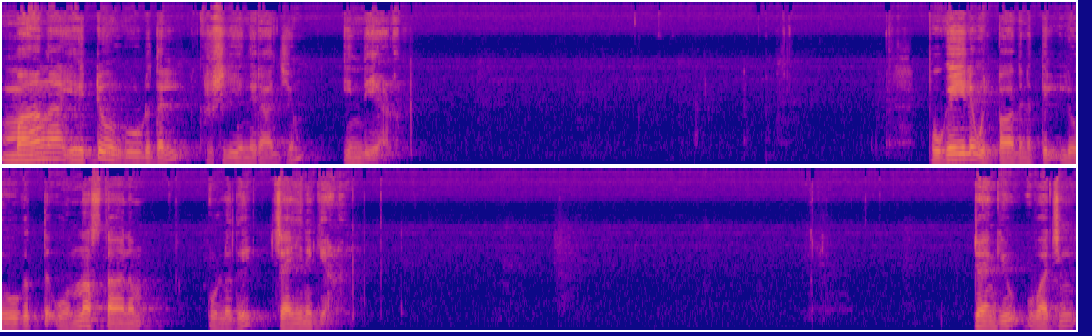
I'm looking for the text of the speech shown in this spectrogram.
മാങ്ങ ഏറ്റവും കൂടുതൽ കൃഷി ചെയ്യുന്ന രാജ്യം ഇന്ത്യയാണ്. പുകയില ഉൽപാദനത്തിൽ ലോകത്ത് ഒന്നാം സ്ഥാനം ഉള്ളത് ചൈനയ്ക്കാണ്. Thank you watching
